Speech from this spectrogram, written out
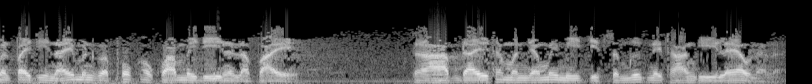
มันไปที่ไหน มันก็พกเอาความไม่ดีนั่นแหละไป ตราบใดถ้ามันยังไม่มีจิตสำนึกในทางดีแล้วนั่นแหละ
